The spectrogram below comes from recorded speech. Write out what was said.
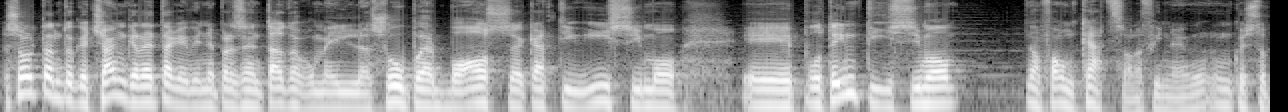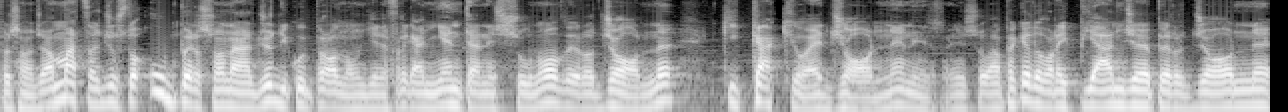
Soltanto che Changretta che viene presentato come il super boss cattivissimo e potentissimo non fa un cazzo alla fine in questo personaggio. Ammazza giusto un personaggio di cui però non gliene frega niente a nessuno, ovvero John. Chi cacchio è John? Nel senso, ma perché dovrei piangere per John?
